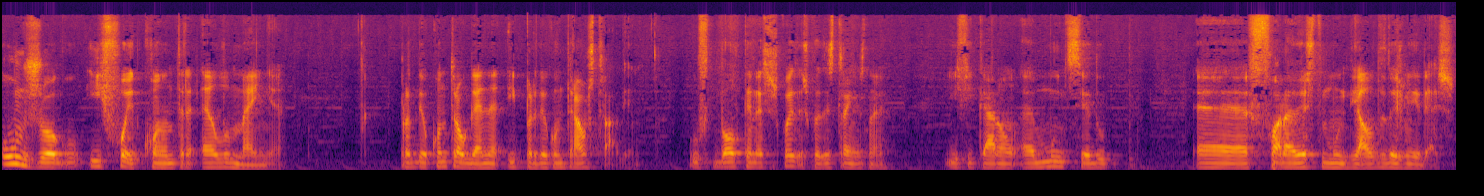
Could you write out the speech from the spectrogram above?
um jogo e foi contra a Alemanha. Perdeu contra o Ghana e perdeu contra a Austrália. O futebol tem essas coisas, coisas estranhas, não é? E ficaram uh, muito cedo uh, fora deste Mundial de 2010.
